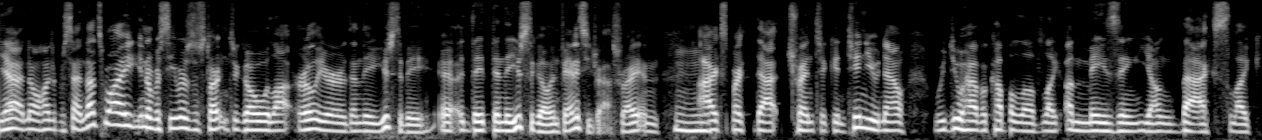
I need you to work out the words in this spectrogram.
Yeah, no, hundred percent. That's why you know receivers are starting to go a lot earlier than they used to be. Uh, they, than they used to go in fantasy drafts, right? And Mhm. I expect that trend to continue. Now we do have a couple of like amazing young backs, like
